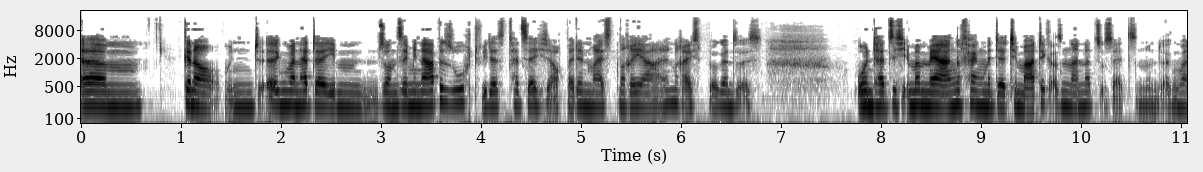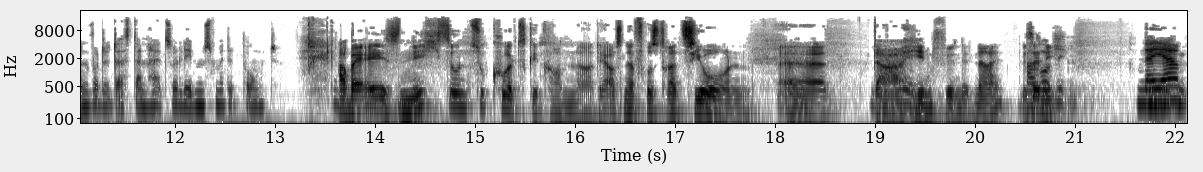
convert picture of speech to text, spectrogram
Ähm, genau, und irgendwann hat er eben so ein Seminar besucht, wie das tatsächlich auch bei den meisten realen Reichsbürgern so ist. Und hat sich immer mehr angefangen mit der Thematik auseinanderzusetzen. Und irgendwann wurde das dann halt so Lebensmittelpunkt. Aber er ist nicht so ein zu kurz gekommener, der aus einer Frustration äh, dahin findet. Nein, ist Also er nicht. wie- Naja, die,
